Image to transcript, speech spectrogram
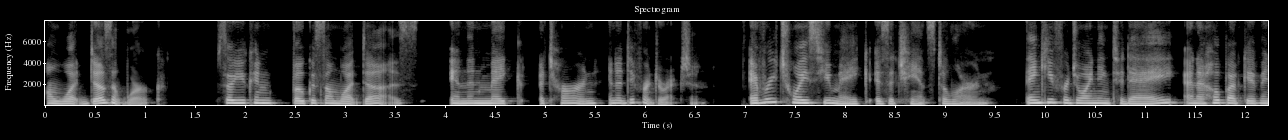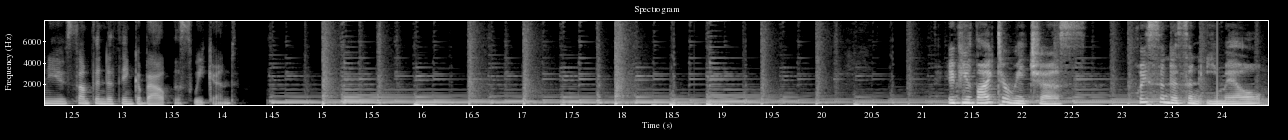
on what doesn't work so you can focus on what does and then make a turn in a different direction. Every choice you make is a chance to learn. Thank you for joining today, and I hope I've given you something to think about this weekend. If you'd like to reach us, please send us an email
